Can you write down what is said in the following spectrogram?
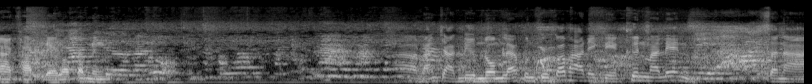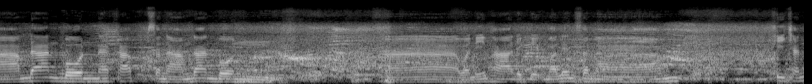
มากครับ เดี๋ยวรอแป๊บหนึ่งอ่าหลังจากดื่มนมแล้วคุณครูก็พาเด็กๆขึ้นมาเล่น สนามด้านบนนะครับ สนามด้านบนอ่าวันนี้พาเด็กๆมาเล่นสนาม ที่ชั้น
